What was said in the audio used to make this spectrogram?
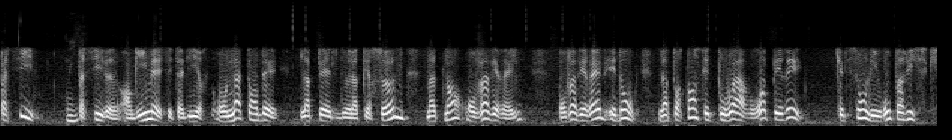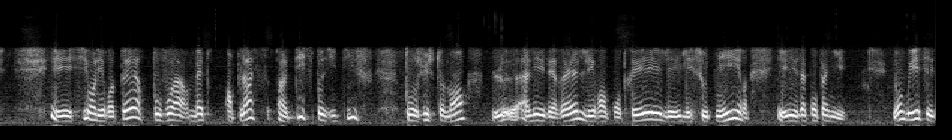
passive, Passive en guillemets, c'est-à-dire on attendait l'appel de la personne, maintenant on va vers elle, on va vers elle, et donc l'important c'est de pouvoir repérer quels sont les groupes à risque. Et si on les repère, pouvoir mettre en place un dispositif pour justement le- aller vers elles, les rencontrer, les, soutenir et les accompagner. Donc, vous voyez, c'est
